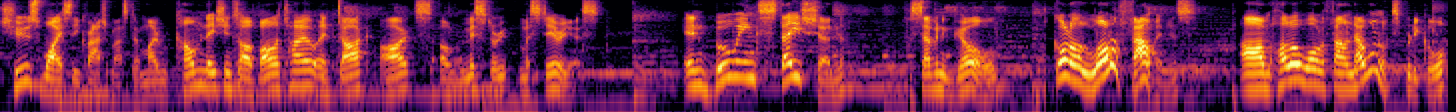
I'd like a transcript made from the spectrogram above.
Choose wisely, Crashmaster. My combinations are volatile and dark arts are mystery mysterious. Imbuing Station for 7 gold. Got a lot of fountains. Um, Hollow Water Fountain, that one looks pretty cool.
